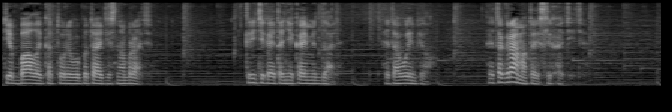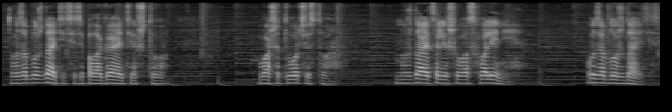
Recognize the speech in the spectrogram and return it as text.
те баллы, которые вы пытаетесь набрать. Критика это некая медаль. Это вымпел. Это грамота, если хотите. Вы заблуждаетесь, если полагаете, что ваше творчество нуждается лишь в восхвалении. Вы заблуждаетесь.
